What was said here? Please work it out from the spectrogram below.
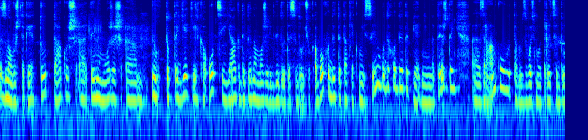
Знову ж таки, тут також е, ти не можеш. е, Ну тобто є кілька опцій, як дитина може відвідувати садочок, або ходити так, як мій син буде ходити 5 днів на тиждень е, зранку, там з 8.30 до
